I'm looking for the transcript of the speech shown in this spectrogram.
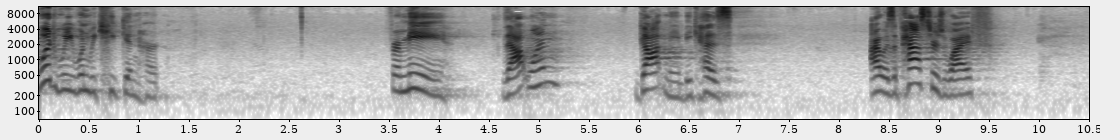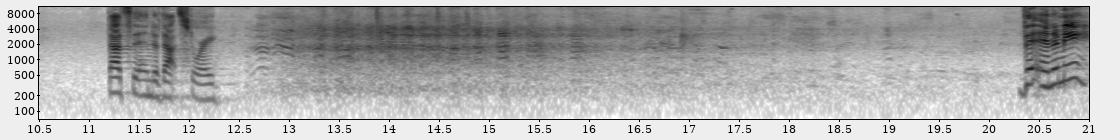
would we when we keep getting hurt? For me, that one got me because I was a pastor's wife. That's the end of that story. The enemy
